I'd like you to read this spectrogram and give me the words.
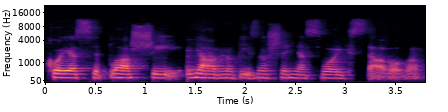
koja se plaši javnog iznošenja svojih stavova.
